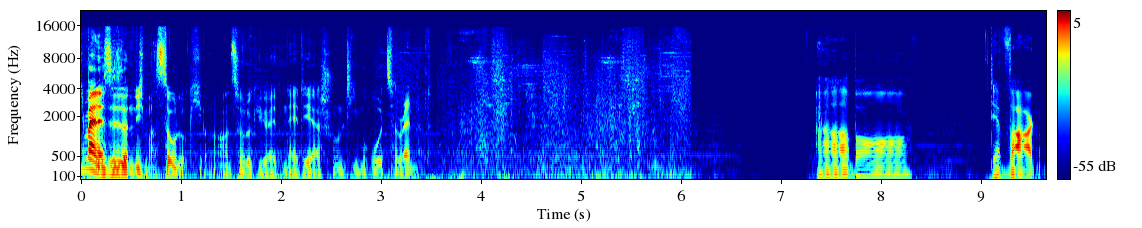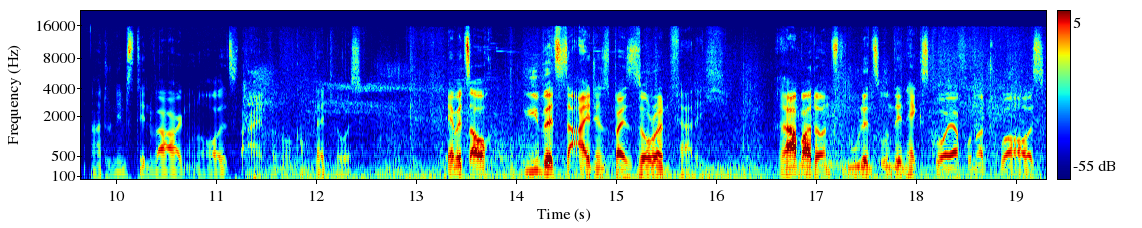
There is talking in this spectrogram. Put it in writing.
Ich meine, es ist ja nicht mal Solo-Queue. Ne? Und hätte, hätte ja schon Team Rot surrendert. Aber der Wagen. Na, du nimmst den Wagen und rollst einfach nur komplett los. Wir haben jetzt auch übelste Items bei Zoran fertig. Rabadons, Ludens und den Hexcore ja von Natur aus.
